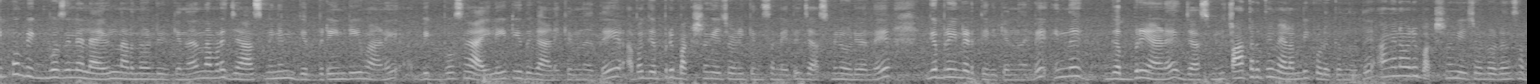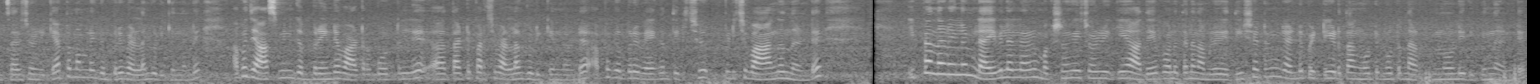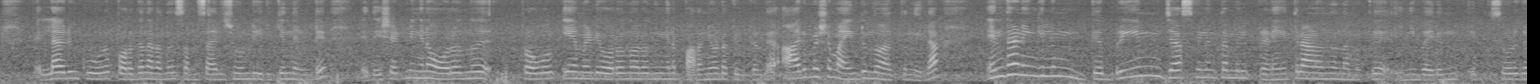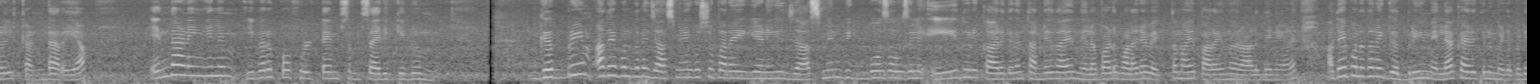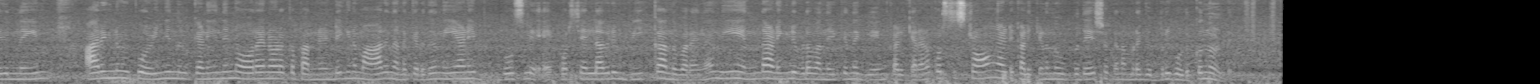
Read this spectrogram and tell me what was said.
ഇപ്പോൾ ബിഗ് ബോസിന്റെ ലൈവിൽ നടന്നുകൊണ്ടിരിക്കുന്നത് നമ്മുടെ ജാസ്മിനും ഗബ്രീന്റെയുമാണ് ബിഗ് ബോസ് ഹൈലൈറ്റ് ചെയ്ത് കാണിക്കുന്നത്. അപ്പോൾ ഗബ്രി ഭക്ഷണം കഴിച്ചുകൊണ്ടിരിക്കുന്ന സമയത്ത് ജാസ്മിൻ ഓടി വന്ന് ഗബ്രീന്റെ അടുത്ത് ഇരിക്കുന്നുണ്ട്. ഇന്ന് ഗബ്രിയാണ് ജാസ്മിന് പാത്രത്തിൽ വിളമ്പി കൊടുക്കുന്നത്. അങ്ങനെ അവർ ഭക്ഷണം കഴിച്ചുകൊണ്ട് ഉടനെ സംസാരിച്ചുകൊണ്ടിരിക്കുക അപ്പോൾ നമ്മുടെ ഗബ്രി വെള്ളം കുടിക്കുന്നുണ്ട്. അപ്പോൾ ജാസ്മിൻ ഗബ്രീന്റെ വാട്ടർ ബോട്ടിൽ തട്ടിപ്പറിച്ച് വെള്ളം കുടിക്കുന്നുണ്ട്. അപ്പോൾ ഗബ്രി വേഗം തിരിച്ച് പിടിച്ച് വാങ്ങുന്നുണ്ട്. ഇപ്പം എന്താണെങ്കിലും ലൈവിലെല്ലാവരും ഭക്ഷണം കഴിച്ചുകൊണ്ടിരിക്കുക അതേപോലെ തന്നെ നമ്മുടെ രതീഷ് ചേട്ടൻ രണ്ട് പെട്ടിയെടുത്ത് അങ്ങോട്ടും ഇങ്ങോട്ടും നടന്നുകൊണ്ടിരിക്കുന്നുണ്ട്. എല്ലാവരും കൂടെ പുറകെ നടന്ന് സംസാരിച്ചുകൊണ്ടിരിക്കുന്നുണ്ട്. രതീഷ് ചേട്ടൻ ഇങ്ങനെ ഓരോന്ന് പ്രൊവോക്ക് ചെയ്യാൻ വേണ്ടി ഓരോന്നോരോന്ന് ഇങ്ങനെ പറഞ്ഞുകൊണ്ടൊക്കെ ഇരിക്കുന്നുണ്ട്. ആരും പക്ഷേ മൈൻഡൊന്നും ആക്കുന്നില്ല. എന്താണെങ്കിലും ഗബ്രിയും ജാസ്മിനും തമ്മിൽ പ്രണയത്തിലാണെന്ന് നമുക്ക് ഇനി വരും എപ്പിസോഡുകളിൽ കണ്ടറിയാം. എന്താണെങ്കിലും ഇവരിപ്പോൾ ഫുൾ ടൈം സംസാരിക്കലും ഗബ്രിയും അതേപോലെ തന്നെ ജാസ്മിനെ കുറിച്ച് പറയുകയാണെങ്കിൽ ജാസ്മിൻ ബിഗ് ബോസ് ഹൗസിലെ ഏതൊരു കാര്യത്തിനും തന്റെതായ നിലപാട് വളരെ വ്യക്തമായി പറയുന്ന ഒരാൾ തന്നെയാണ്. അതേപോലെ തന്നെ ഗബ്രിയും എല്ലാ കാര്യത്തിലും ഇടപെടുന്നയും ആരെങ്കിലും ഇപ്പോൾ ഒഴിഞ്ഞു നിൽക്കുകയാണെങ്കിൽ നിന്നെ ഓറേനോടൊക്കെ പറഞ്ഞിട്ടുണ്ട് ഇങ്ങനെ മാറി നടക്കരുത്. നീയാണ് ഈ ബിഗ് ബോസിൽ കുറച്ച് എല്ലാവരും വീക്കാന്ന് പറയുന്നത്. നീ എന്താണെങ്കിലും ഇവിടെ വന്നിരിക്കുന്ന ഗെയിം കളിക്കാനാണ് കുറച്ച് സ്ട്രോങ് ആയിട്ട് കളിക്കണം ഉപദേശമൊക്കെ നമ്മുടെ ഗബ്രി കൊടുക്കുന്നുണ്ട്.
